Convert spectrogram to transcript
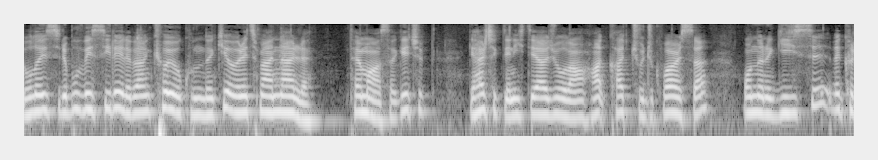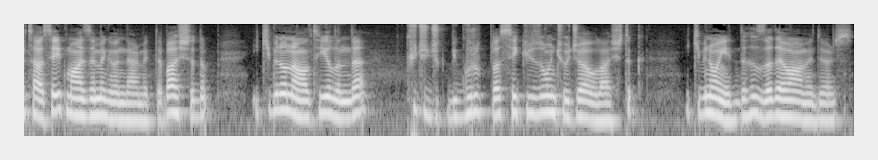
Dolayısıyla bu vesileyle ben köy okulundaki öğretmenlerle temasa geçip gerçekten ihtiyacı olan kaç çocuk varsa onlara giysi ve kırtasiyelik malzeme göndermekte başladım. 2016 yılında küçücük bir grupla 810 çocuğa ulaştık. 2017'de hızla devam ediyoruz.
